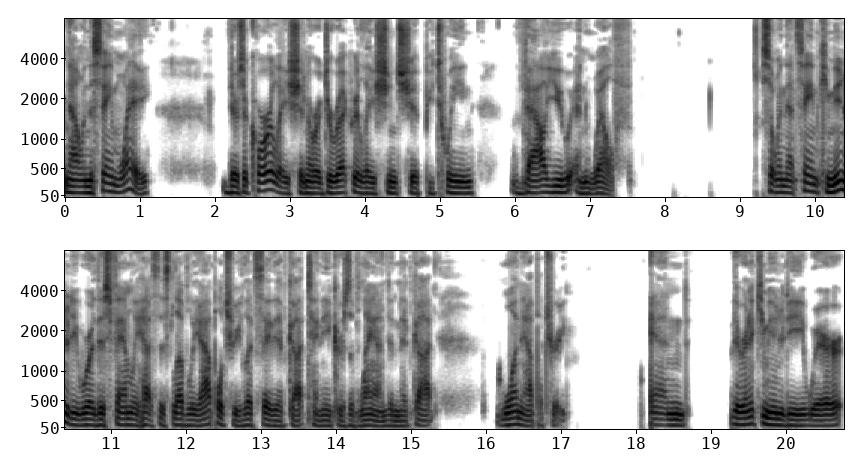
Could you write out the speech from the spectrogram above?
Now, in the same way, there's a correlation or a direct relationship between value and wealth. So, in that same community where this family has this lovely apple tree, let's say they've got 10 acres of land and they've got one apple tree. And they're in a community where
